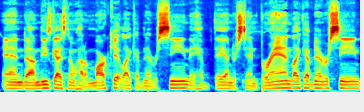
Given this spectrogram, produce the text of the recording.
And um, these guys know how to market like I've never seen. They have they understand brand like I've never seen.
